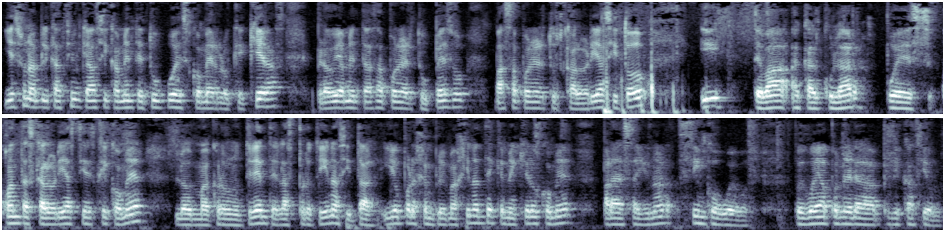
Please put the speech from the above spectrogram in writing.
y es una aplicación que básicamente tú puedes comer lo que quieras, pero obviamente vas a poner tu peso, vas a poner tus calorías y todo y te va a calcular pues cuántas calorías tienes que comer, los macronutrientes, las proteínas y tal. Y yo, por ejemplo, imagínate que me quiero comer para desayunar 5 huevos. Pues voy a poner a la aplicación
